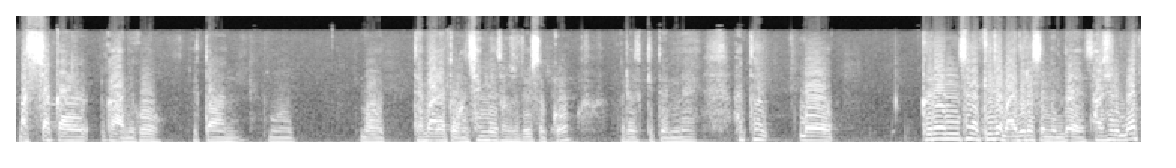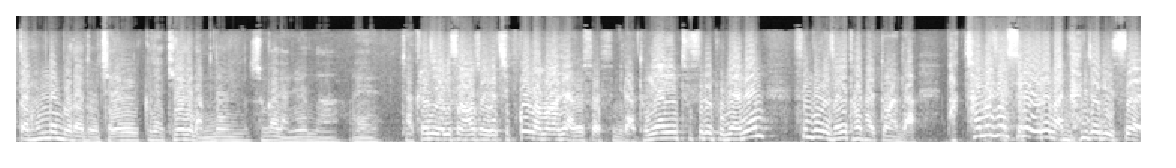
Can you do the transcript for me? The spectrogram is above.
마스자카가 아니고 일단 뭐 뭐 대만에 또 왕책민 선수도 있었고 그랬기 때문에 하여튼 뭐 그런 생각 굉장히 많이 들었었는데 사실은 뭐 어떤 홈런보다도 제일 그냥 기억에 남는 순간이 아니었나 예. 자, 그럼 여기서 저희가 짚고 넘어가지 않을 수 없습니다. 동양인 투수를 보면은 승부 근성이 더 발동한다. 박찬호 선수를 오래 만난 적이 있어요.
